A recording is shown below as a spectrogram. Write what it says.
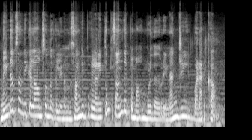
மீண்டும் சந்திக்கலாம். சொந்தங்களே நமது சந்திப்புகள் அனைத்தும் சந்தர்ப்பமாகும் பொழுது அதுவரை நன்றி. வணக்கம்.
